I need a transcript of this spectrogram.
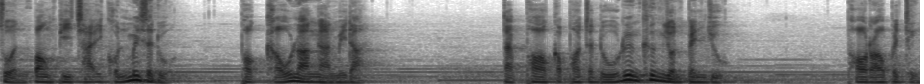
ส่วนป้องพี่ชายอีกคนไม่สะดวกเพราะเขาลางานไม่ได้ แต่พ่อก็พอจะดูเรื่องเครื่องยนต์เป็นอยู่ พอเราไปถึง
